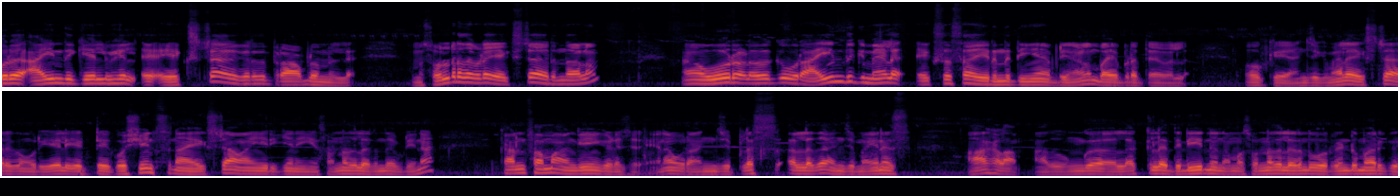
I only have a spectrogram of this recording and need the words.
ஒரு ஐந்து கேள்விகள் எக்ஸ்ட்ரா இருக்கிறது ப்ராப்ளம் இல்லை. நம்ம சொல்கிறத விட எக்ஸ்ட்ரா இருந்தாலும் ஓரளவுக்கு ஒரு ஐந்துக்கு மேலே எக்ஸஸாக இருந்துட்டீங்க அப்படின்னாலும் பயப்பட தேவையில்ல. ஓகே அஞ்சுக்கு மேலே எக்ஸ்ட்ரா இருக்கும். ஒரு ஏழு எட்டு கொஷின்ஸ் நான் எக்ஸ்ட்ரா வாங்கியிருக்கேன் நீங்கள் சொன்னதுலேருந்து அப்படின்னா கன்ஃபார்மாக அங்கேயும் கிடச்சிடும் ஏன்னா ஒரு அஞ்சு ப்ளஸ் அல்லது அஞ்சு மைனஸ் ஆகலாம். அது உங்கள் லக்கில் திடீர்னு நம்ம சொன்னதுலேருந்து ஒரு ரெண்டு மார்க்கு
